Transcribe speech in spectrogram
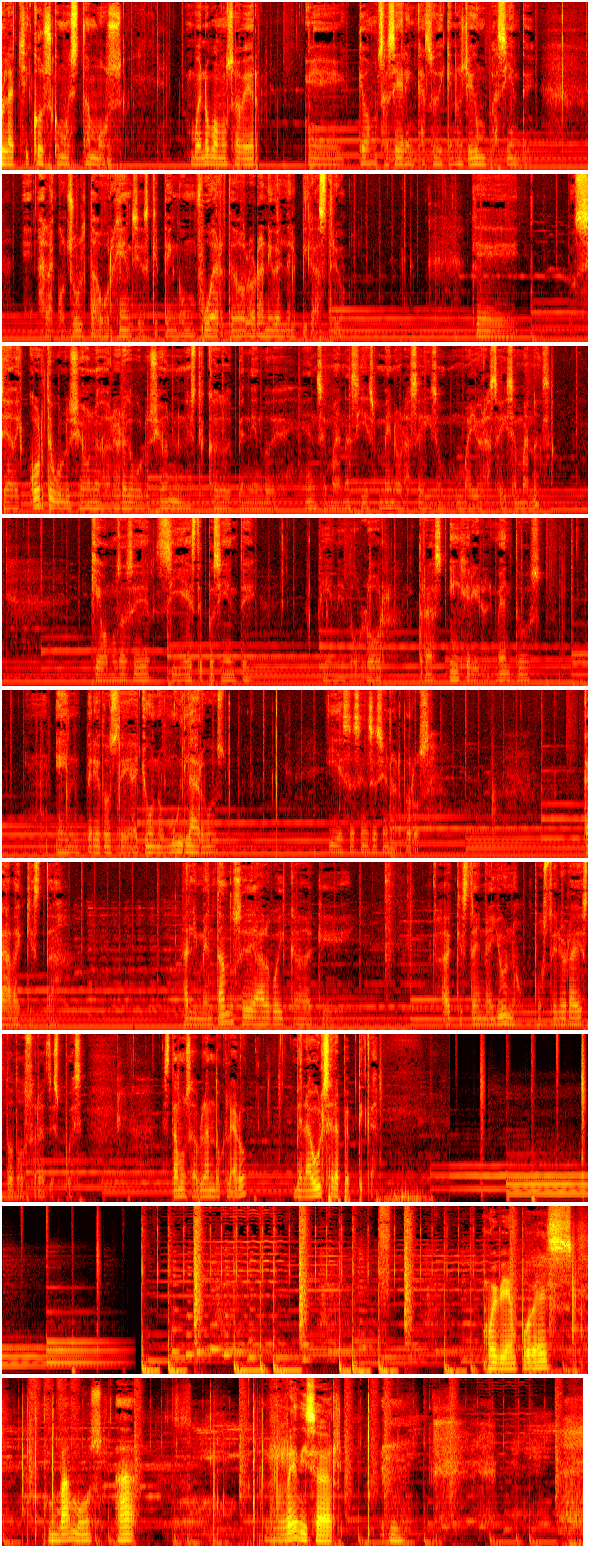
Hola chicos, ¿cómo estamos? Bueno, vamos a ver eh, qué vamos a hacer en caso de que nos llegue un paciente eh, a la consulta o urgencias que tenga un fuerte dolor a nivel del epigastrio, que sea de corta evolución o de larga evolución, en este caso dependiendo de en semanas, si es menor a 6 o mayor a 6 semanas. ¿Qué vamos a hacer si este paciente tiene dolor tras ingerir alimentos? En periodos de ayuno muy largos y esa sensación ardorosa. Cada que está alimentándose de algo y cada que cada que está en ayuno posterior a esto dos horas después. Estamos hablando claro de la úlcera péptica. Muy bien pues vamos a revisar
